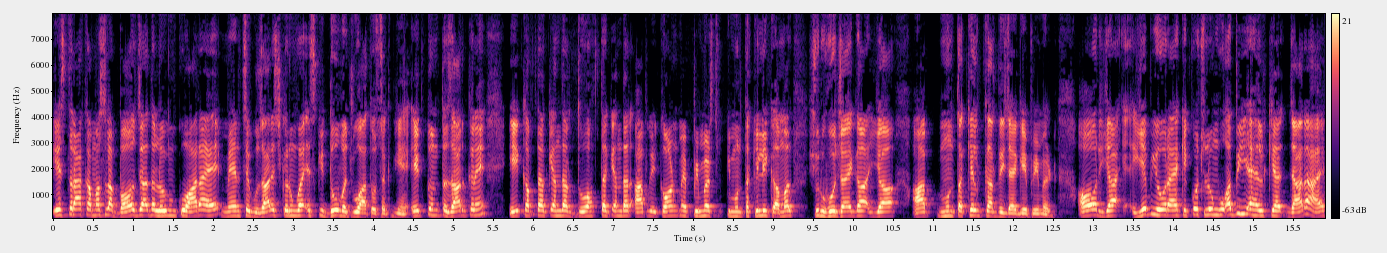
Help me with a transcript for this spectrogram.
इस तरह का मसला बहुत ज़्यादा लोगों को आ रहा है। मैं इनसे गुजारिश करूँगा, इसकी दो वजूहत हो सकती हैं। एक तो इंतज़ार करें, एक हफ़्ता के अंदर, दो हफ़्ता के अंदर आपके अकाउंट में पेमेंट की मुंतकली का अमल शुरू हो जाएगा या आप मुंतकिल कर दी जाएगी पेमेंट। और, या ये भी हो रहा है कि कुछ लोगों को अभी अहल किया जा रहा है,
